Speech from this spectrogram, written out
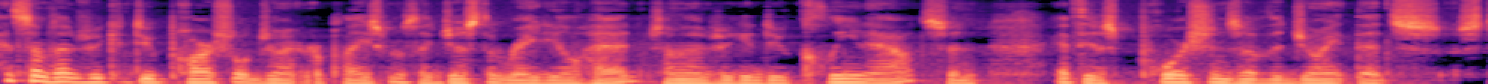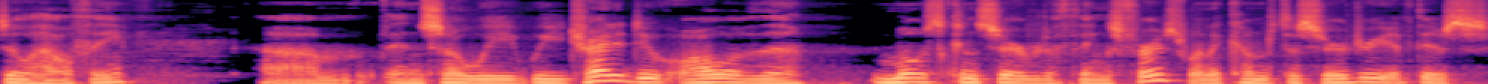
And sometimes we can do partial joint replacements, like just the radial head. Sometimes we can do clean outs, and if there's portions of the joint that's still healthy. Um, and so we, we try to do all of the most conservative things first when it comes to surgery. If there's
